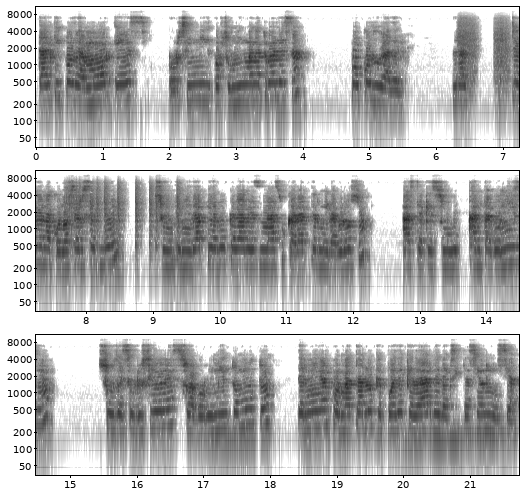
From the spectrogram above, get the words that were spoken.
tal tipo de amor es, por, sí, por su misma naturaleza, poco duradero. llegan a conocerse bien, su intimidad pierde cada vez más su carácter milagroso hasta que su antagonismo, sus desoluciones, su aburrimiento mutuo terminan por matar lo que puede quedar de la excitación inicial.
